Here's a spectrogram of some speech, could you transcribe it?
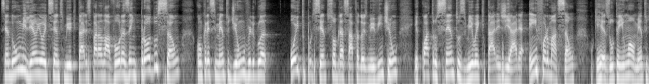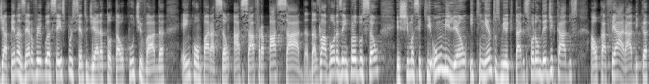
sendo 1 milhão e 800 mil hectares para lavouras em produção, com crescimento de 1, 8% sobre a safra 2021 e 400 mil hectares de área em formação, o que resulta em um aumento de apenas 0,6% de área total cultivada em comparação à safra passada. Das lavouras em produção, estima-se que 1 milhão e 500 mil hectares foram dedicados ao café arábica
